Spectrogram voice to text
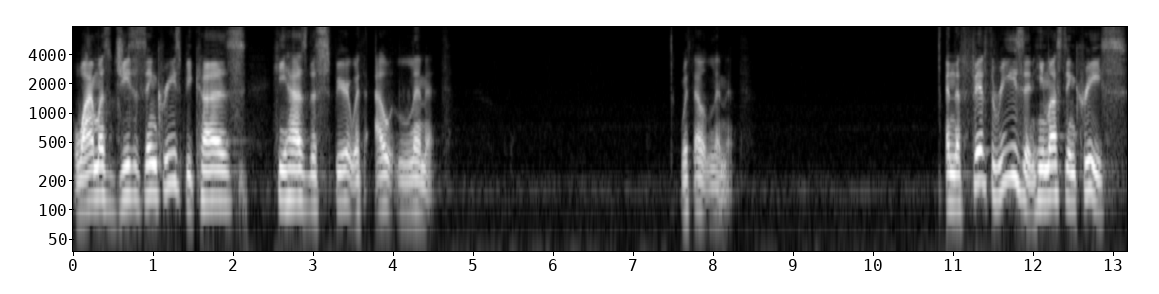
Why must Jesus increase? Because he has the Spirit without limit. Without limit. And the fifth reason he must increase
